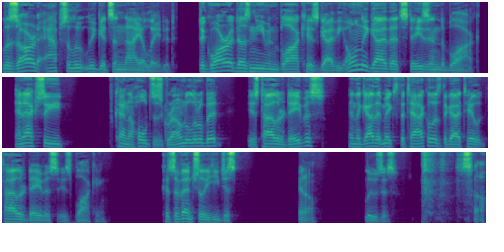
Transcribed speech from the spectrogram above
Lazard absolutely gets annihilated. DeGuara doesn't even block his guy. The only guy that stays in to block and actually kind of holds his ground a little bit is Tyler Davis. And the guy that makes the tackle is the guy Taylor, Tyler Davis is blocking. Because eventually he just, you know, loses. so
